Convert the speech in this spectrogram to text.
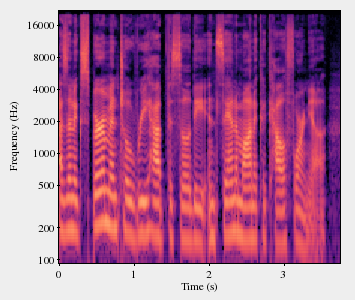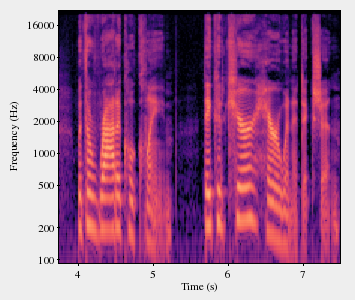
as an experimental rehab facility in Santa Monica, California, with a radical claim they could cure heroin addiction.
